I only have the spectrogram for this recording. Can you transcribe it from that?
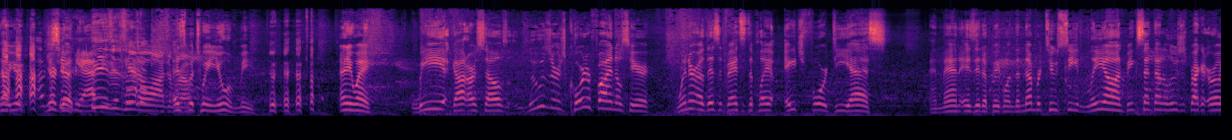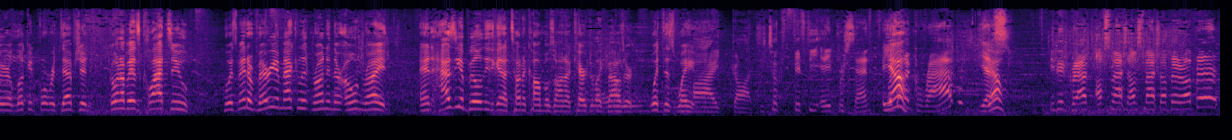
No, you're, I'm you're to good. be happy. He's just here to watch it, It's bro. between you and me. anyway, we got ourselves losers quarterfinals here. Winner of this advances to play H4DS. And man, is it a big one. The number two seed, Leon, being sent down to losers bracket earlier, looking for redemption. Going up against Klaatu, who has made a very immaculate run in their own right and has the ability to get a ton of combos on a character like Bowser with this weight. My God, he took 58%. Was Yeah. that a grab? Yes. He did grab, up smash, up smash, up air, up air.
